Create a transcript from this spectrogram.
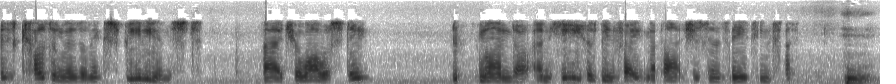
His cousin is an experienced uh, Chihuahua state commander, and he has been fighting Apaches since the 1850s. Hmm.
